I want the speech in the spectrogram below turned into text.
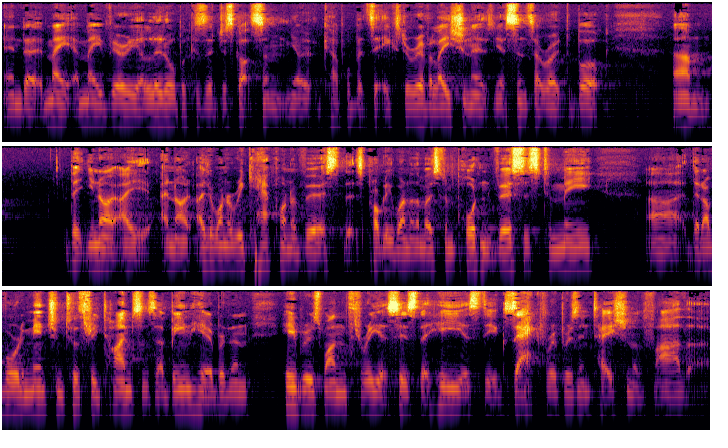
And uh, it, may, it may vary a little because it just got some, you know, a couple bits of extra revelation as, you know, since I wrote the book. Um, but, you know, I, and I, I want to recap on a verse that's probably one of the most important verses to me uh, that I've already mentioned two or three times since I've been here. But in Hebrews 1 3, it says that He is the exact representation of the Father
